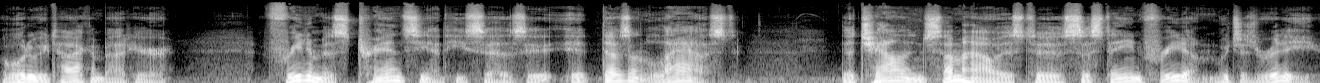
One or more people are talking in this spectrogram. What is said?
What are we talking about here? Freedom is transient, he says. It, it doesn't last the challenge somehow is to sustain freedom, which is really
